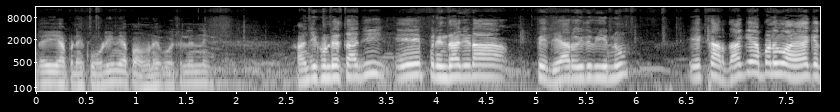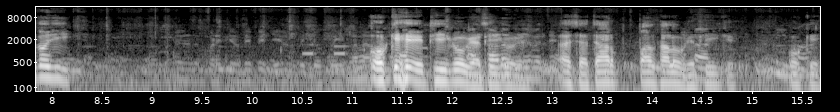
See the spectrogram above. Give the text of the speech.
ਨਹੀਂ ਆਪਣੇ ਕੋਲ ਹੀ ਨੇ ਆਪਾਂ ਹੁਣੇ ਪੁੱਛ ਲੈਨੇ ਹਾਂਜੀ ਖੁੰਡੇ ਉਸਤਾਦ ਜੀ ਇਹ ਪਰਿੰਦਾ ਜਿਹੜਾ ਭੇਜਿਆ ਰੋਹਿਤ ਵੀਰ ਨੂੰ ਇਹ ਘਰ ਦਾ ਕਿ ਆਪਾਂ ਨੂੰ ਆਇਆ ਕਿਤੋਂ ਜੀ? ਓਕੇ ਠੀਕ ਹੋ ਗਿਆ ਠੀਕ ਹੋ ਗਿਆ। ਅੱਛਾ 4-5 ਸਾਲ ਹੋ ਗਏ ਠੀਕ ਹੈ। ਓਕੇ।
